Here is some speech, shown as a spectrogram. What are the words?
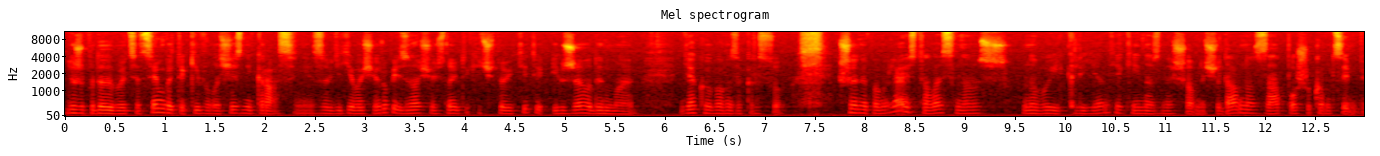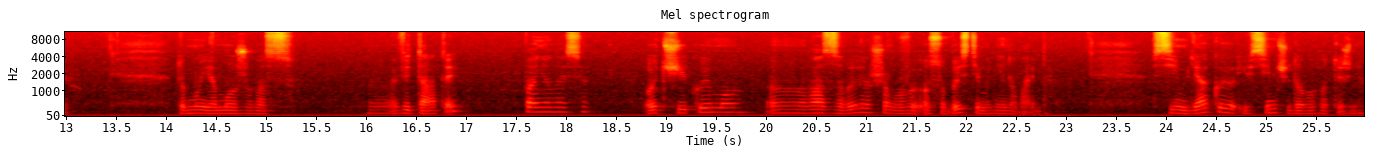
Дуже подобається цим, бо такі величезні красені. Завдяки вашій групі дізнався, що існують такі чудові кіти і вже один маю. Дякую вам за красу. Якщо я не помиляюсь, то Леся наш новий клієнт, який нас знайшов нещодавно за пошуком цимбів. Тому я можу вас е, вітати, пані Леся. Очікуємо е, вас за виграшем в особисті мені на Viber. Всім дякую і всім чудового тижня.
